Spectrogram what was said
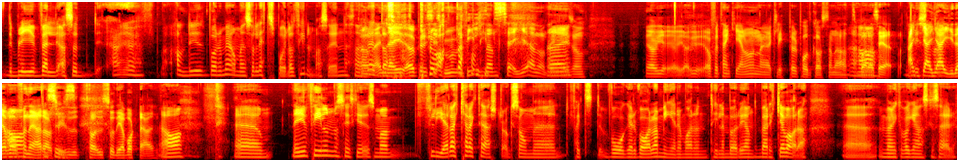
det blir ju väldigt, alltså, jag har aldrig varit med om en så lättspoilad film. Alltså, jag är nästan Ja, rädd nej, alltså, nej, att ja, precis. Man vill inte säga någonting. Nej. Liksom. Jag, jag, jag, får tänka igenom när jag klipper podcasten att Ja, bara säga aj, aj, aj, det var Ja, för nära, precis. så såg jag bort det. Ja. Ehm, det är en film som, har flera karaktärsdrag som eh, faktiskt vågar vara mer än vad den till en början verkar vara. Uh, den verkar vara ganska så här,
